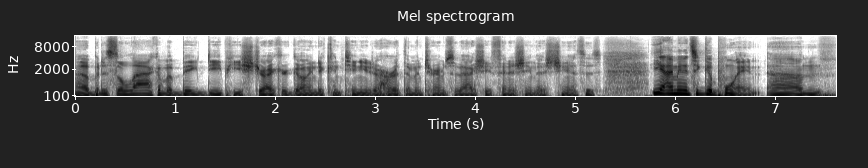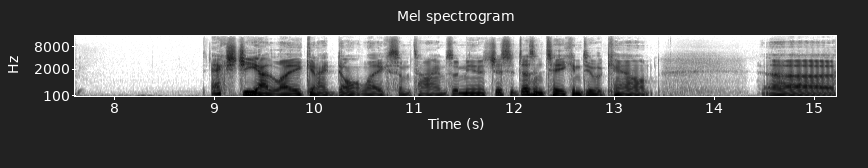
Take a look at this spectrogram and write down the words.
uh, but is the lack of a big DP striker going to continue to hurt them in terms of actually finishing those chances? Yeah, I mean, it's a good point. Um, XG I like and I don't like sometimes. I mean, it's just it doesn't take into account uh,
